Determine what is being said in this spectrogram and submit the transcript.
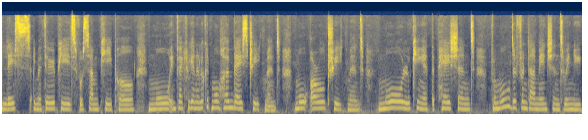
less chemotherapies for some people, more, in fact, we're going to look at more home based treatment, more oral treatment, more looking at the patient from all different dimensions when you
